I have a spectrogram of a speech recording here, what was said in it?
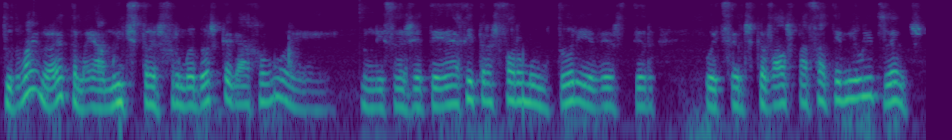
tudo bem, não é? Também há muitos transformadores que agarram em, no Nissan GTR e transformam o motor e em vez de ter 800 cavalos passa a ter 1200.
